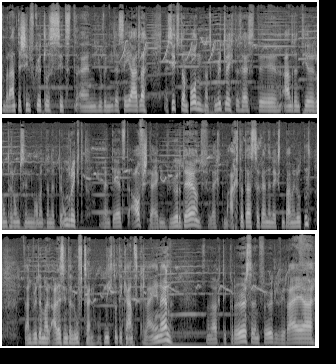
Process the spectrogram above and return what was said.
am Rand des Schilfgürtels sitzt ein juveniler Seeadler. Er sitzt am Boden, ganz gemütlich, das heißt, die anderen Tiere rundherum sind momentan nicht beunruhigt. Wenn der jetzt aufsteigen würde, und vielleicht macht er das sogar in den nächsten paar Minuten, dann würde mal alles in der Luft sein. Und nicht nur die ganz kleinen, sondern auch die größeren Vögel wie Reiher,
